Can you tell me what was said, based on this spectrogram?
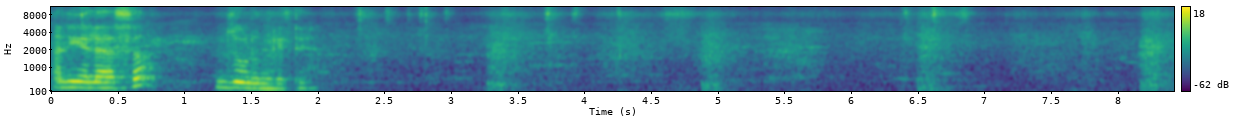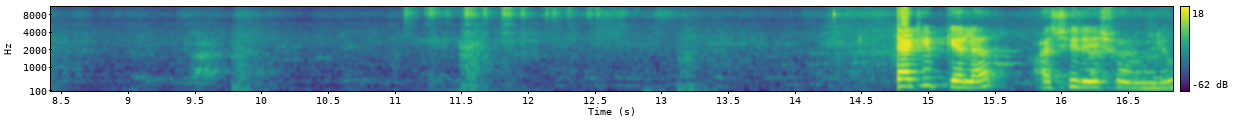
आणि याला असं जोडून घेते. त्या ठिपक्याला अशी रेष ओढून घेऊ.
